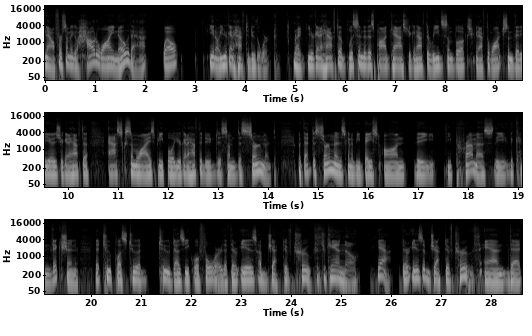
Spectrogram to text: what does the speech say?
Now, for somebody to go, how do I know that? Well, you know, you're going to have to do the work. Right. You're going to have to listen to this podcast. You're going to have to read some books. You're going to have to watch some videos. You're going to have to ask some wise people. You're going to have to do some discernment. But that discernment is going to be based on the the premise, the the conviction that two plus two two does equal four. That there is objective truth. that you can know. Yeah, there is objective truth, and that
